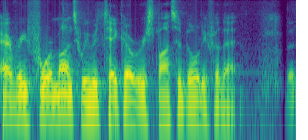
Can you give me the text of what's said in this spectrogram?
every four months we would take over responsibility for that. But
